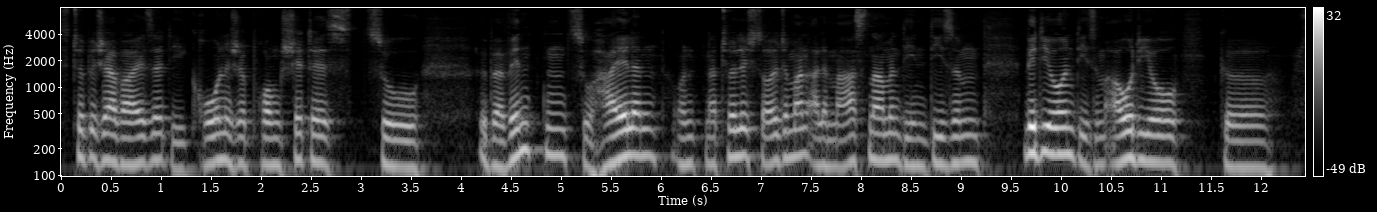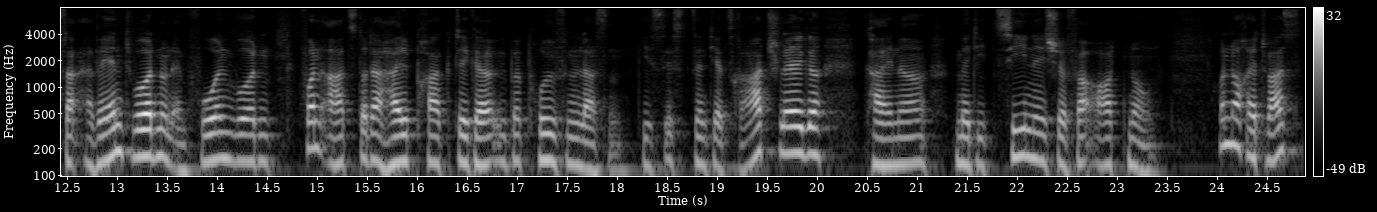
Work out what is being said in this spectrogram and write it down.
ist typischerweise die chronische Bronchitis zu überwinden, zu heilen und natürlich sollte man alle Maßnahmen, die in diesem Video, in diesem Audio erwähnt wurden und empfohlen wurden, von Arzt oder Heilpraktiker überprüfen lassen. Dies ist, sind jetzt Ratschläge, keine medizinische Verordnung. Und noch etwas,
